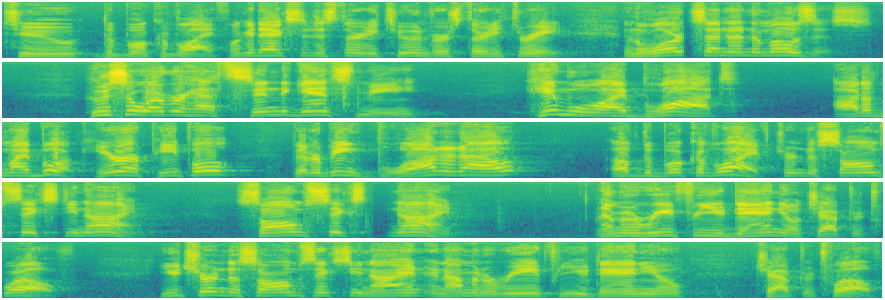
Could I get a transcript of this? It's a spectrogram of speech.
to the book of life. Look at Exodus 32 and verse 33. And the Lord said unto Moses, Whosoever hath sinned against me, him will I blot out of my book. Here are people that are being blotted out of the book of life. Turn to Psalm 69. Psalm 69. I'm going to read for you Daniel chapter 12. You turn to Psalm 69, and I'm going to read for you Daniel chapter 12.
